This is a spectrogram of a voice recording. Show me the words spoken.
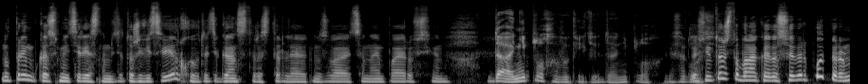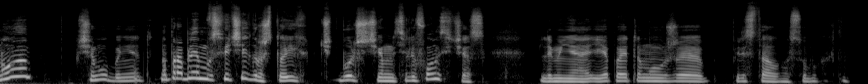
Ну, примкас мне интересно, где тоже вид сверху, и вот эти гангстеры стреляют, называется на Empire of Sin. Да, неплохо выглядит, да, неплохо. Я То есть согласен. не то, чтобы она какая-то супер-пупер, но почему бы нет. Но проблема в Switch игр, что их чуть больше, чем на телефон сейчас для меня, и я поэтому уже перестал особо как-то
